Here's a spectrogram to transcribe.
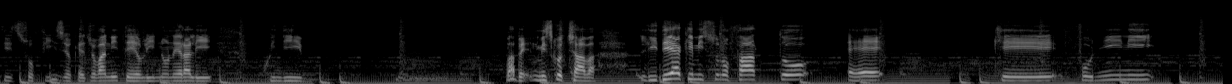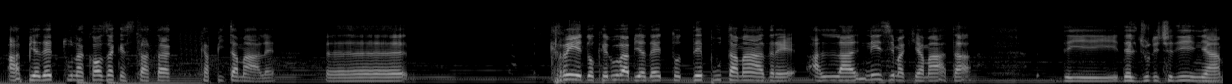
del suo fisio, che Giovanni Teoli, non era lì. Quindi. Vabbè, mi scocciava. L'idea che mi sono fatto è che Fognini abbia detto una cosa che è stata capita male. Eh, credo che lui abbia detto de puta madre all'ennesima chiamata di, del giudice di linea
